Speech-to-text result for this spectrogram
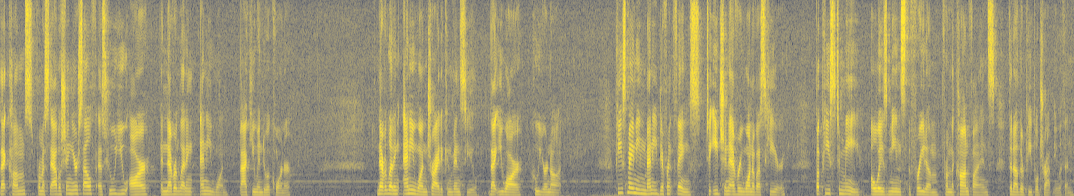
that comes from establishing yourself as who you are and never letting anyone back you into a corner. Never letting anyone try to convince you that you are who you're not. Peace may mean many different things to each and every one of us here, but peace to me always means the freedom from the confines that other people trap me within.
